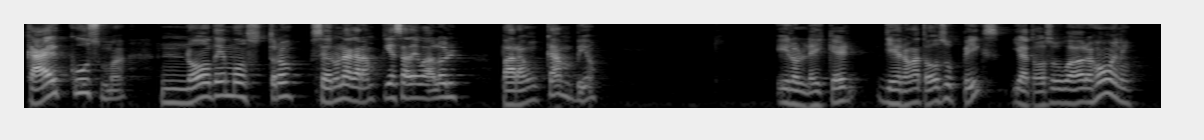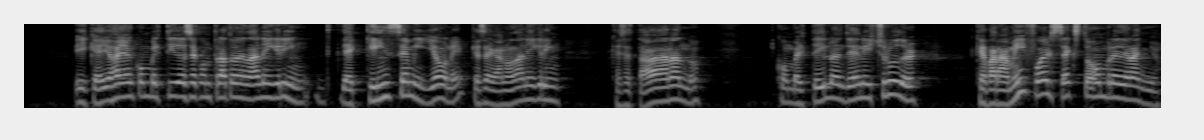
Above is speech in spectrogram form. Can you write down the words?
Kyle Kuzma no demostró ser una gran pieza de valor para un cambio. Y los Lakers dieron a todos sus picks y a todos sus jugadores jóvenes. Y que ellos hayan convertido ese contrato de Danny Green de 15 millones que se ganó Danny Green, que se estaba ganando, convertirlo en Dennis Schroeder, que para mí fue el sexto hombre del año.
